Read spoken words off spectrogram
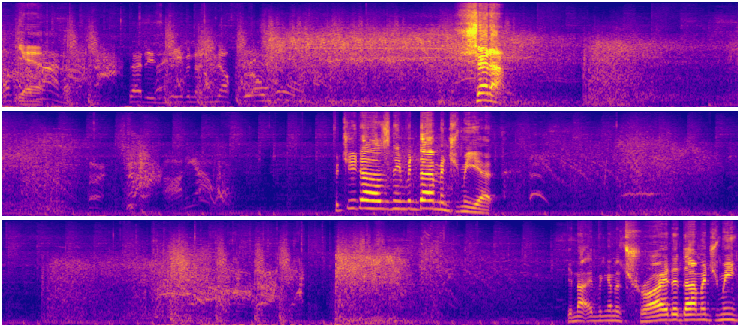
What's Yeah. the matter? That isn't even enough for a war. Shut up! Vegeta hasn't even damaged me yet. You're not even gonna try to damage me?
